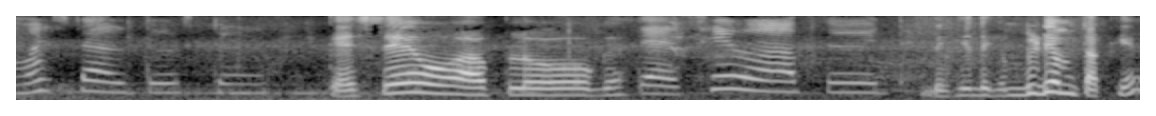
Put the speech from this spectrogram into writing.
नमस्कार दोस्तों। कैसे हो आप लोग? कैसे हो आप लोग? देखिए देखिए वीडियो में तकिए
